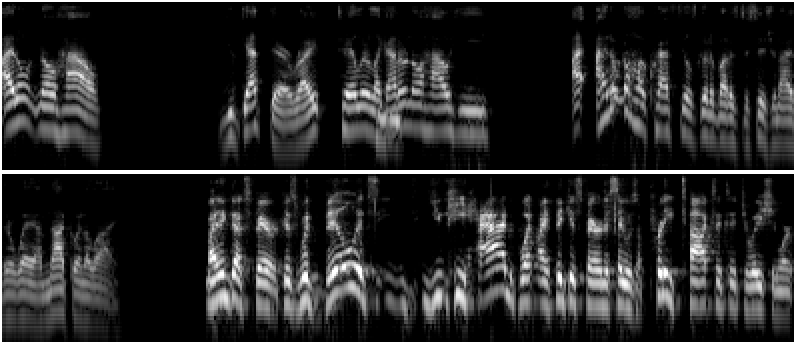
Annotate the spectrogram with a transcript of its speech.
I don't know how you get there, right, Taylor? Like mm-hmm. I don't know how he. I, I don't know how Kraft feels good about his decision either way. I'm not going to lie. I think that's fair because with Bill, it's you. He had what I think is fair to say was a pretty toxic situation where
